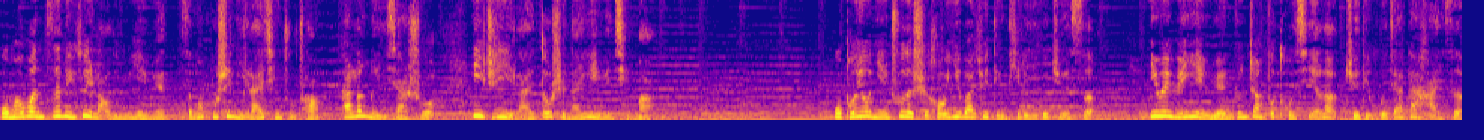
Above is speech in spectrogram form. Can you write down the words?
我们问资历最老的女演员，怎么不是你来请主创？她愣了一下，说：“一直以来都是男演员请吗？”我朋友年初的时候意外去顶替了一个角色，因为原演员跟丈夫妥协了，决定回家带孩子。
